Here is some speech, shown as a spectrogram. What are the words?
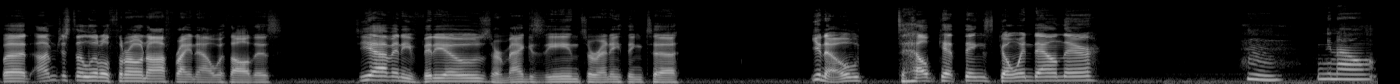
but I'm just a little thrown off right now with all this. Do you have any videos or magazines or anything to, you know, to help get things going down there? Hmm. You know,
